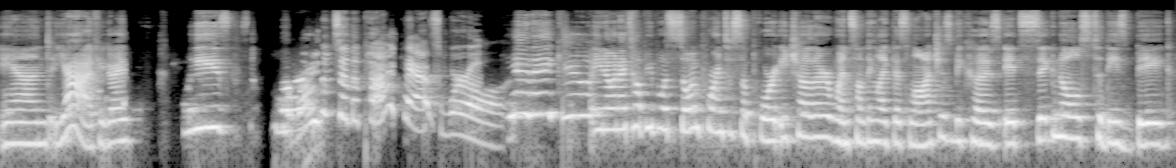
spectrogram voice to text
And yeah, if you guys please Welcome to the podcast world. Yeah, thank you. You know, and I tell people it's so important to support each other when something like this launches because it signals to these big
